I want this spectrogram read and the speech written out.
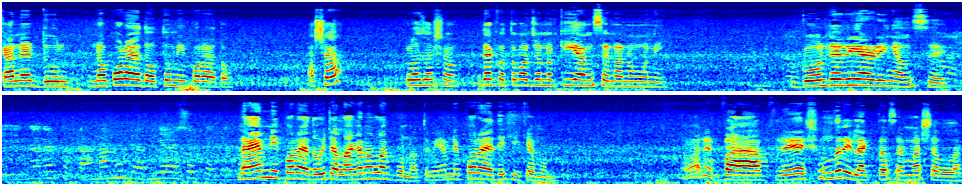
কানের দুল। না, পরায় দাও, তুমি পরায় দাও। আসো। ক্লোজ আসো। দেখো, তোমার জন্য কি আনছে নানুমণি? গোল্ডের ইয়াররিং আনছে। না, এমনি পরায় দাও, ওইটা লাগানো লাগবো না। তুমি এমনি পরায় দেখি কেমন। আরে বাপ রে সুন্দরই লাগতেছে মাসাল্লাহ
